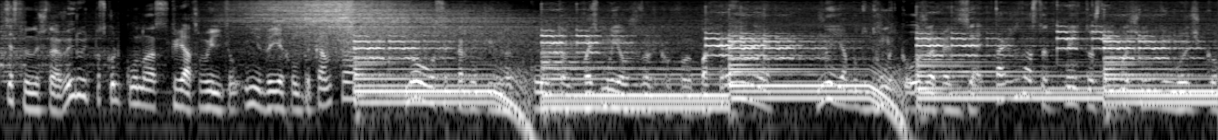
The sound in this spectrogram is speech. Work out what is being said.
естественно, начинают выигрывать, поскольку у нас Квят вылетел и не доехал до конца. Нового соперника именно какого-то возьму я уже только в Бахрейне. Ну и я буду думать, кого же опять взять. Также да, стоит отметить то, что больше не видим гонщиков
